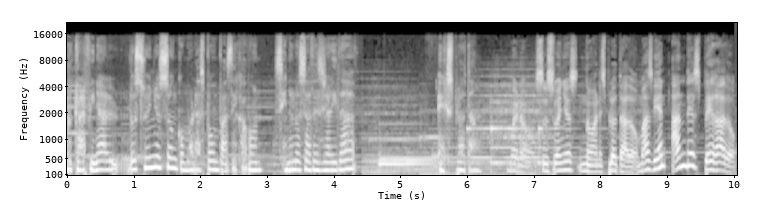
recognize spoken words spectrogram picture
Porque al final los sueños son como las pompas de jabón. Si no los haces realidad, explotan. Bueno, sus sueños no han explotado, más bien han despegado.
